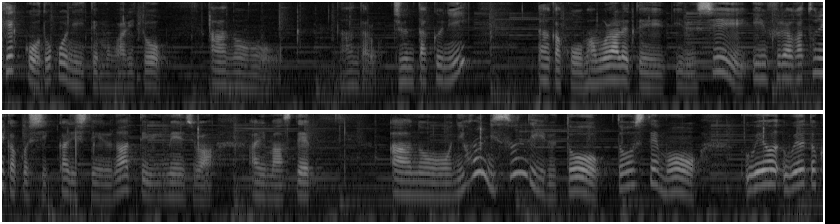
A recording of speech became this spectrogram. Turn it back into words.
結構どこにいても割とあのなんだろう潤沢になんかこう守られているしインフラがとにかくしっかりしているなっていうイメージはあります。であの日本に住んでいるとどうしても上上と比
